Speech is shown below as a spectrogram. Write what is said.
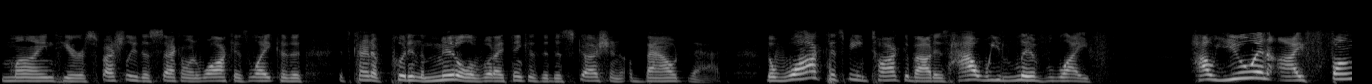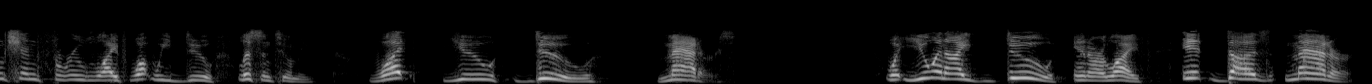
mind here, especially the second one, walk as light, because it, it's kind of put in the middle of what I think is the discussion about that. The walk that's being talked about is how we live life. How you and I function through life, what we do. Listen to me. What you do matters. What you and I do in our life, it does matter.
